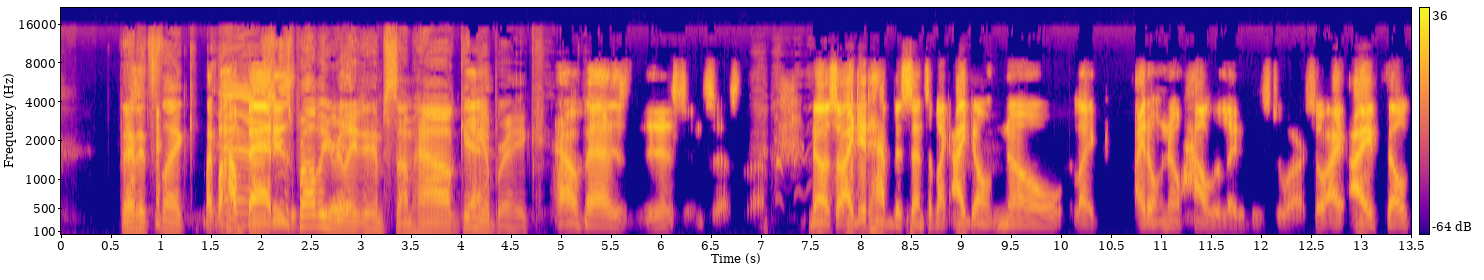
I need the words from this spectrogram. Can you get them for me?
that it's like, Like, well, how "Eh, bad she's is probably Yeah. related to him somehow. Give me a break. how bad is this incest? though? no, so I did have the sense of like I don't know, like I don't know how related these two are. So I I felt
